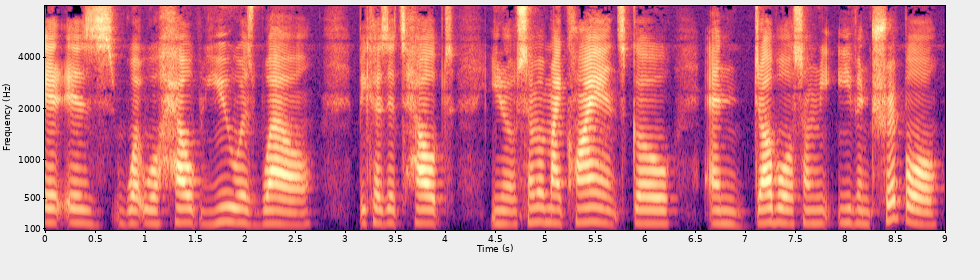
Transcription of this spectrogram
it is what will help you as well because it's helped, you know, some of my clients go and double, some even triple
